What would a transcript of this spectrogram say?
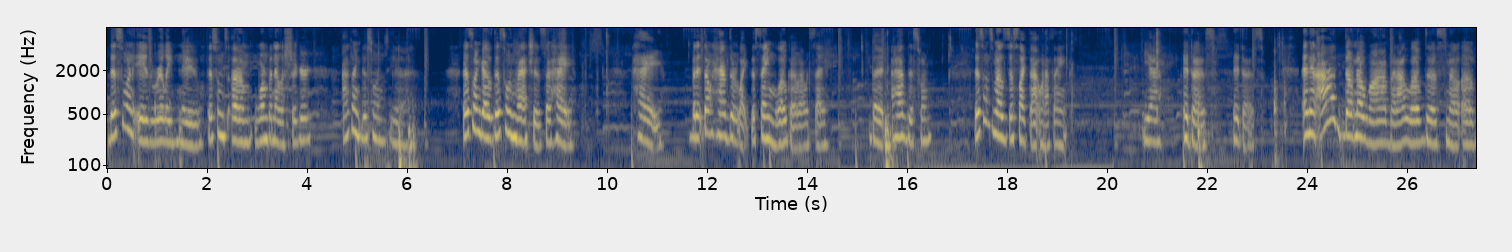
this one is really new. This one's um, warm vanilla sugar. I think this one's, yeah. This one goes, this one matches, so hey. Hey. But it don't have the, like, the same logo, I would say. But I have this one. This one smells just like that one, I think. Yeah, it does. It does. And then I don't know why, but I love the smell of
